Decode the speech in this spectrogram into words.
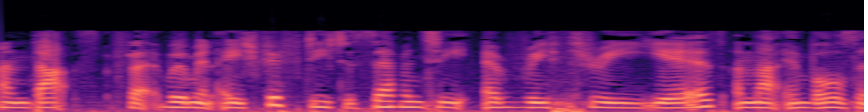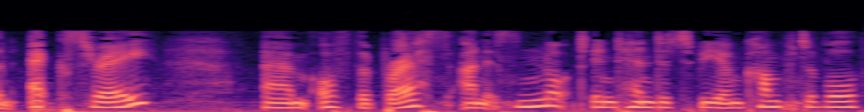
and that's for women aged 50 to 70 every three years, and that involves an X-ray um, of the breast and it's not intended to be uncomfortable.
